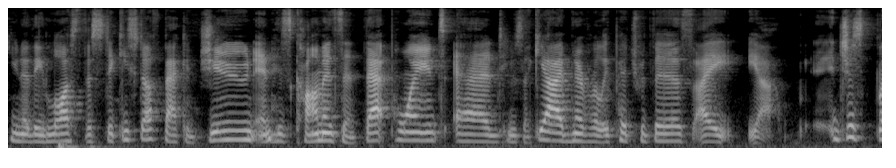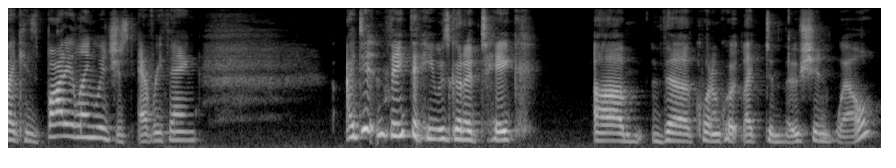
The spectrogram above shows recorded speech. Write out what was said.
you know they lost the sticky stuff back in June, and his comments at that point, and he was like, "Yeah, I've never really pitched with this. I yeah, just like his body language, just everything." I didn't think that he was gonna take um, the quote unquote like demotion well.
